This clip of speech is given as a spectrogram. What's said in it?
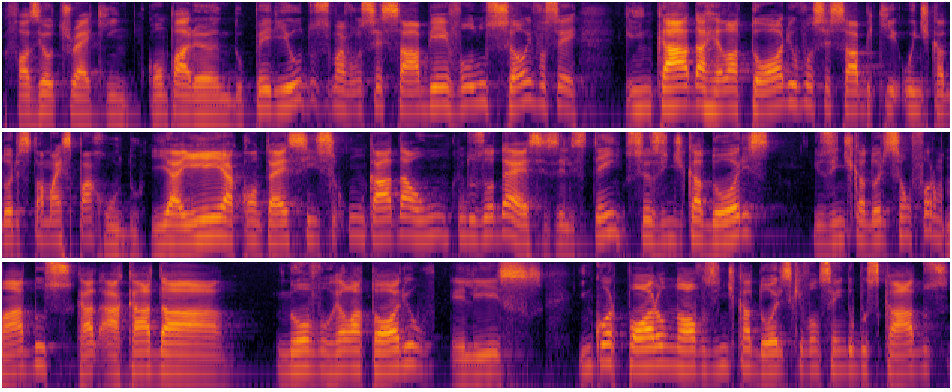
fazer o tracking comparando períodos, mas você sabe a evolução e você em cada relatório você sabe que o indicador está mais parrudo. E aí acontece isso com cada um dos ODS. Eles têm os seus indicadores e os indicadores são formados a cada novo relatório, eles incorporam novos indicadores que vão sendo buscados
